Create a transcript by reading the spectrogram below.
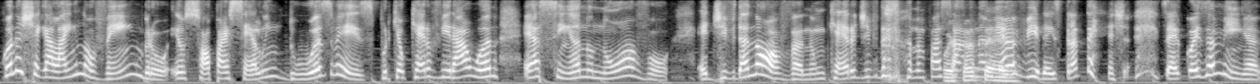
Quando chegar lá em novembro, eu só parcelo em duas vezes, porque eu quero virar o ano. É assim, ano novo é dívida nova, não quero dívida do ano passado na minha vida, é estratégia. Isso é coisa minha.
